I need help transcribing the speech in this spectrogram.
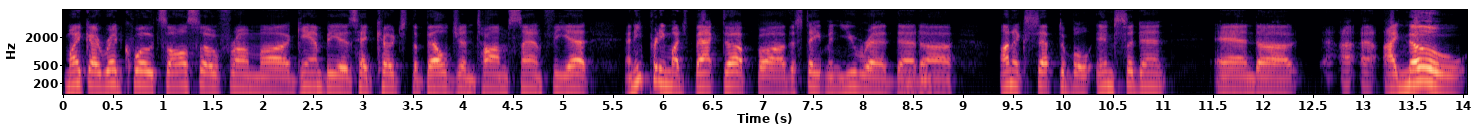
Mike, I read quotes also from uh, Gambia's head coach, the Belgian Tom Saintfiet, and he pretty much backed up uh, the statement you read that mm-hmm. Uh, unacceptable incident. And uh, I, I know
